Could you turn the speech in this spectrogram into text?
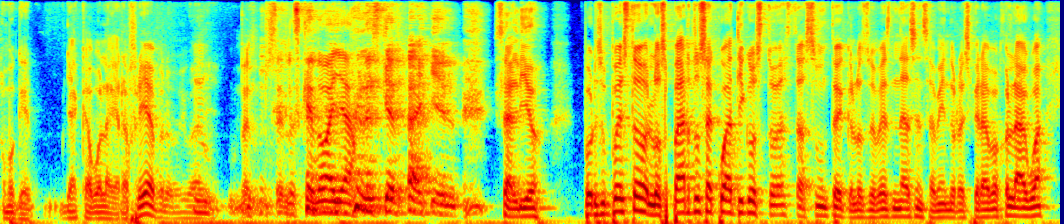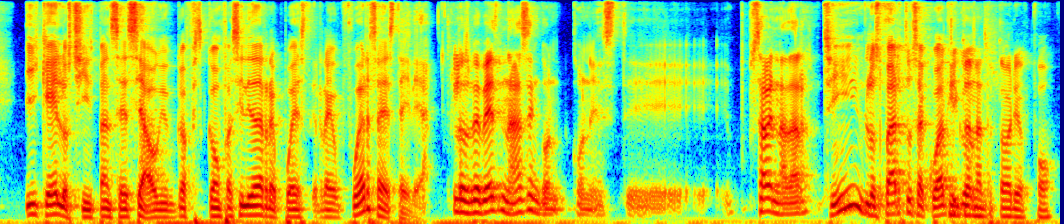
Como que ya acabó la Guerra Fría, pero igual. Mm, pero se les quedó allá. Les queda ahí el. Salió. Por supuesto, los partos acuáticos, todo este asunto de que los bebés nacen sabiendo respirar bajo el agua y que los chimpancés se ahoguen con- facilidad refuerza esta idea. Los bebés nacen con, con este. Saben nadar. Sí, los partos acuáticos. natatorio, po.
